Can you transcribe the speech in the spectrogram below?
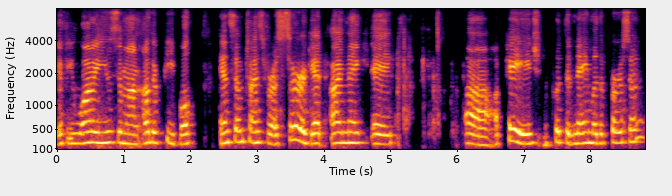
if you want to use them on other people. And sometimes for a surrogate, I make a, uh, a page and put the name of the person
